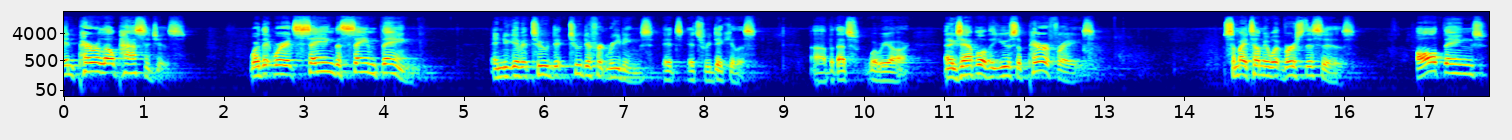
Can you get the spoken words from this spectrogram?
in parallel passages where, that, where it's saying the same thing and you give it two, two different readings. It's, it's ridiculous. Uh, but that's where we are. An example of the use of paraphrase. Somebody tell me what verse this is. All things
